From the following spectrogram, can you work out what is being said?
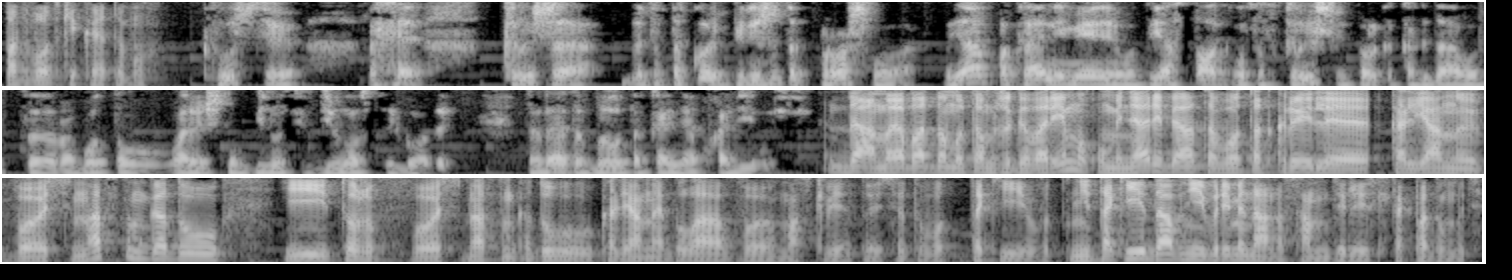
подводки к этому? Слушайте, крыша – это такой пережиток прошлого. Я, по крайней мере, вот я сталкивался с крышей только когда вот э, работал в ларечном бизнесе в 90-е годы. Тогда это была такая необходимость. Да, мы об одном и том же говорим. У меня ребята вот открыли кальянную в семнадцатом году, и тоже в семнадцатом году кальянная была в Москве. То есть это вот такие вот, не такие давние времена, на самом деле, если так подумать.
